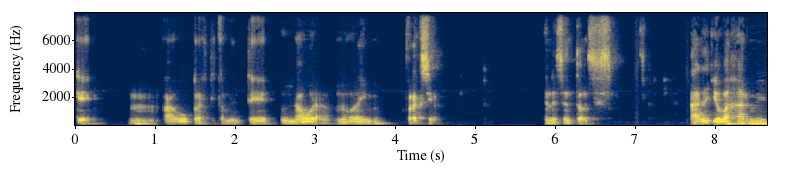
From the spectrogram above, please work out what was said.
que hago prácticamente una hora, una hora y fracción en ese entonces. Al yo bajarme,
